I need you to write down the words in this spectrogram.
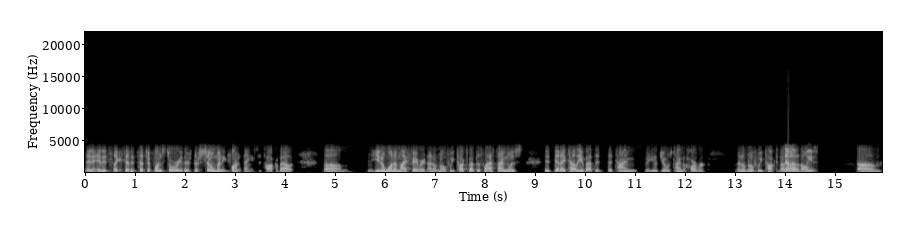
and, and it's like I said, it's such a fun story. There's there's so many fun things to talk about. Um, you know, one of my favorite. I don't know if we talked about this last time. Was did I tell you about the the time you know Jones' time at Harvard? I don't know if we talked about no, that at all. please. Um,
